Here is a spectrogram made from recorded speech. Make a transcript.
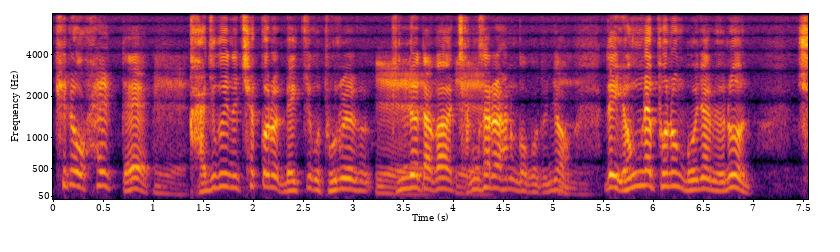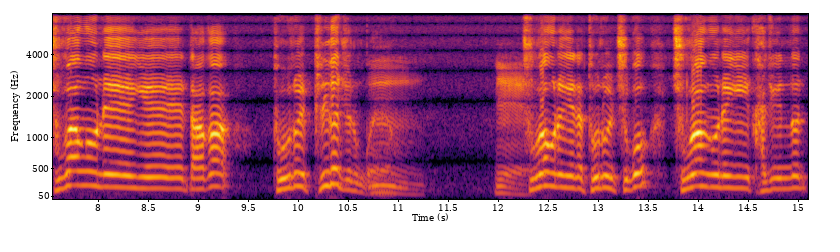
필요할 때 예. 가지고 있는 채권을 맡기고 돈을 예. 빌려다가 예. 장사를 하는 거거든요. 음. 근데 영레포는 뭐냐면은 중앙은행에다가 돈을 빌려주는 거예요. 음. 예. 중앙은행에다 돈을 주고 중앙은행이 가지고 있는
